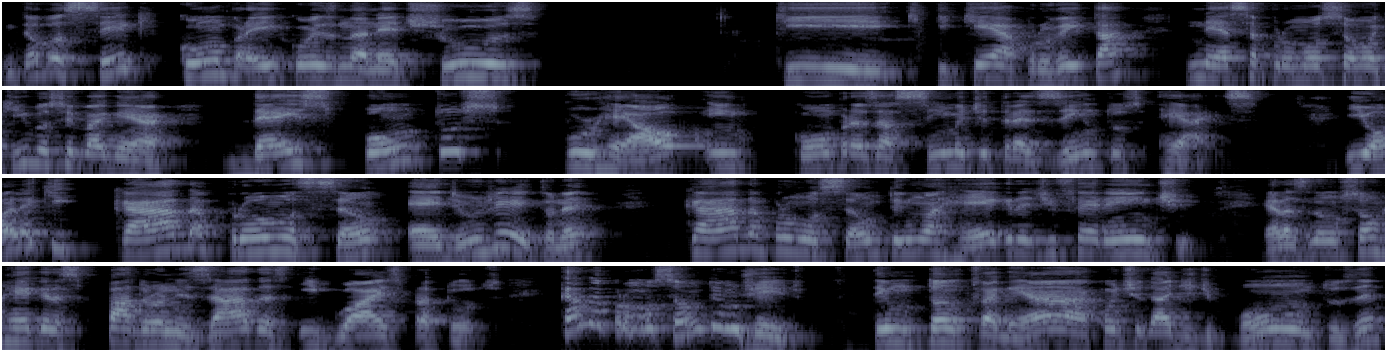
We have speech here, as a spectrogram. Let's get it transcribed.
Então você que compra aí coisas na Netshoes, que, que quer aproveitar, nessa promoção aqui você vai ganhar 10 pontos por real em compras acima de 300 reais. E olha que cada promoção é de um jeito, né? Cada promoção tem uma regra diferente. Elas não são regras padronizadas iguais para todos. Cada promoção tem um jeito. Tem um tanto que vai ganhar, a quantidade de pontos, né?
